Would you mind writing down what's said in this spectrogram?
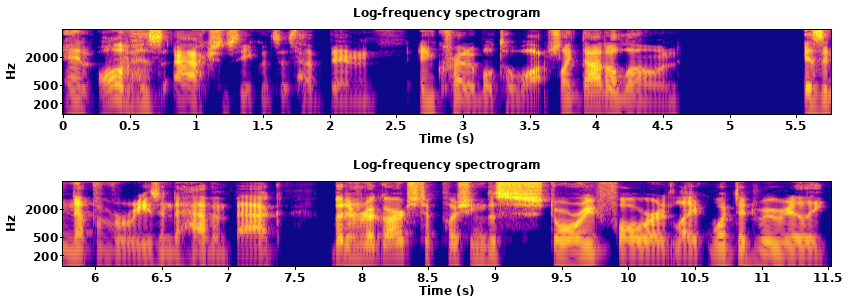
And all of his action sequences have been incredible to watch. Like that alone is enough of a reason to have him back. But in regards to pushing the story forward like what did we really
